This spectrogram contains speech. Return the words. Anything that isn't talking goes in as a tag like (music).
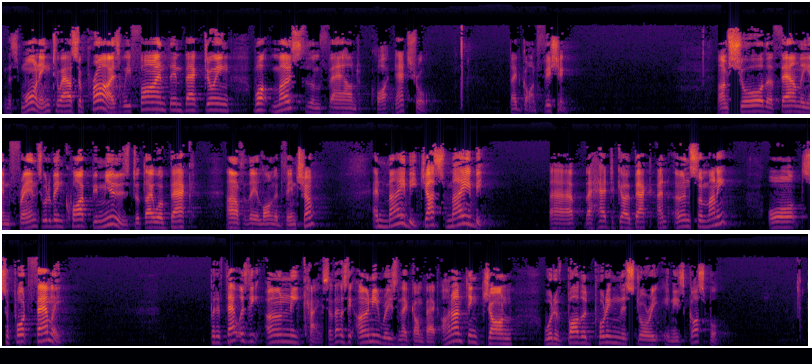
this morning, to our surprise, we find them back doing what most of them found quite natural They'd gone fishing. I'm sure the family and friends would have been quite bemused that they were back after their long adventure. And maybe, just maybe, uh, they had to go back and earn some money or support family. But if that was the only case, if that was the only reason they'd gone back, I don't think John would have bothered putting this story in his gospel.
